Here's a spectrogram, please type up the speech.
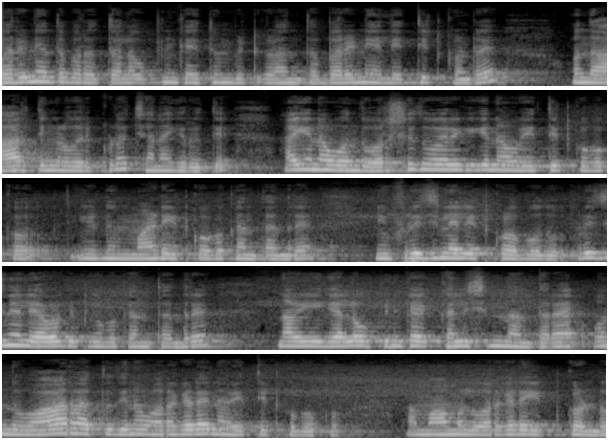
ಭರಣಿ ಅಂತ ಬರುತ್ತಲ್ಲ ಉಪ್ಪಿನಕಾಯಿ ತುಂಬಿಟ್ಗಳಂತ ಭರಣಿಯಲ್ಲಿ ಎತ್ತಿಟ್ಕೊಂಡ್ರೆ ಒಂದು ಆರು ತಿಂಗಳವರೆಗೆ ಕೂಡ ಚೆನ್ನಾಗಿರುತ್ತೆ. ಹಾಗೆ ನಾವು ಒಂದು ವರ್ಷದವರೆಗೆ ನಾವು ಎತ್ತಿಟ್ಕೋಬೇಕು ಇದು ಮಾಡಿ ಇಟ್ಕೋಬೇಕಂತಂದರೆ ನೀವು ಫ್ರಿಜ್ನಲ್ಲಿ ಇಟ್ಕೊಳ್ಬೋದು. ಫ್ರಿಜ್ನಲ್ಲಿ ಯಾವಾಗ ಇಟ್ಕೋಬೇಕಂತಂದರೆ ನಾವು ಈಗೆಲ್ಲ ಉಪ್ಪಿನಕಾಯಿ ಕಲಿಸಿದ ನಂತರ ಒಂದು ವಾರ, ಹತ್ತು ದಿನ ಹೊರಗಡೆ ನಾವು ಎತ್ತಿಟ್ಕೋಬೇಕು. ಆ ಮಾಮೂಲು ಹೊರಗಡೆ ಇಟ್ಕೊಂಡು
